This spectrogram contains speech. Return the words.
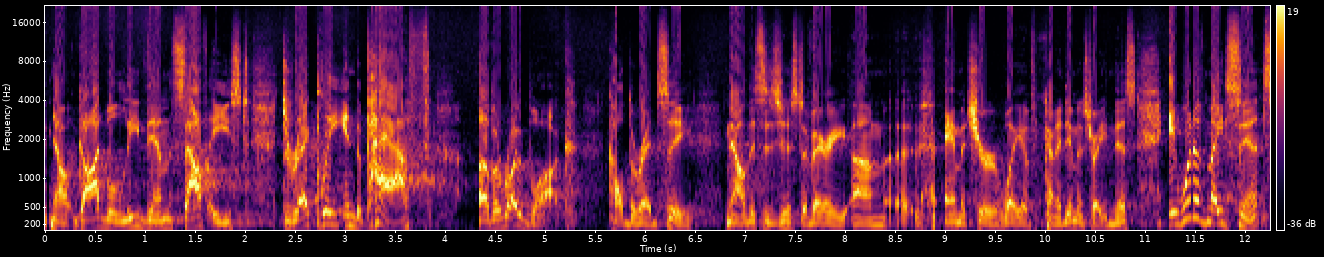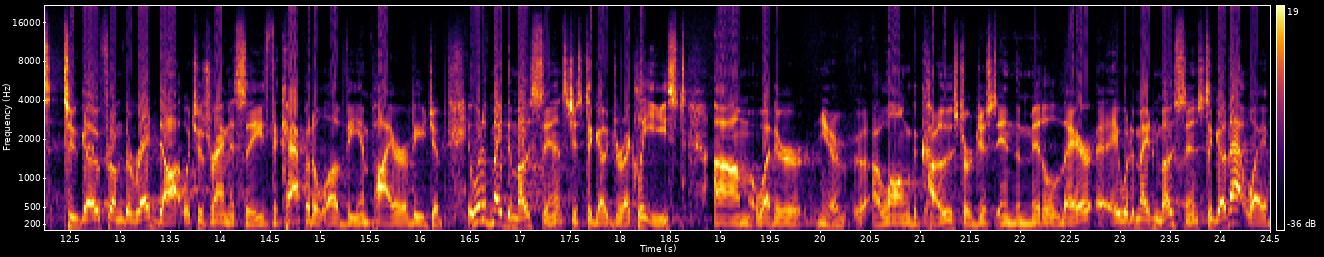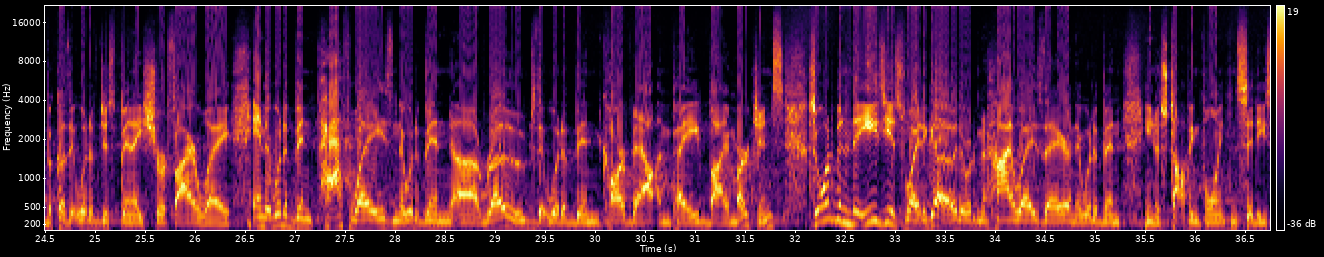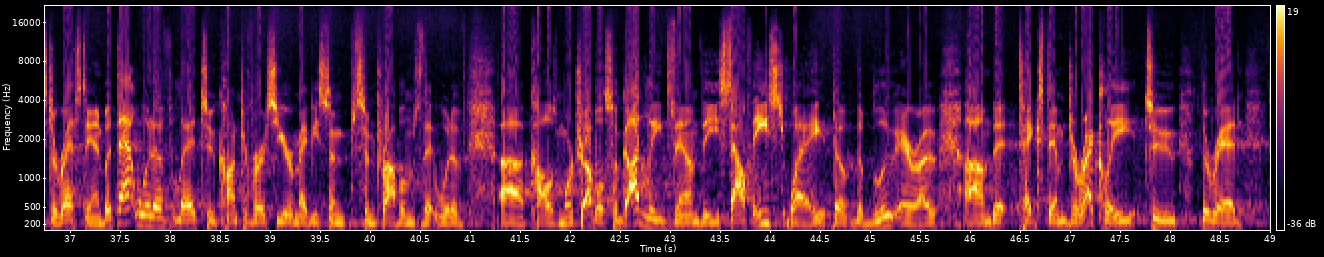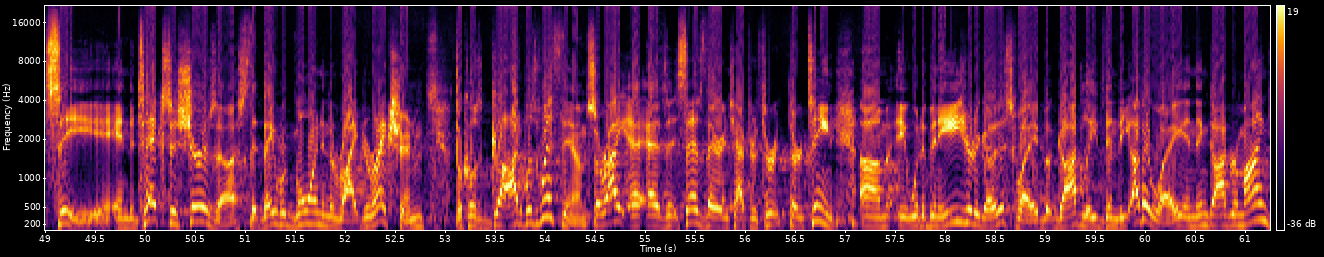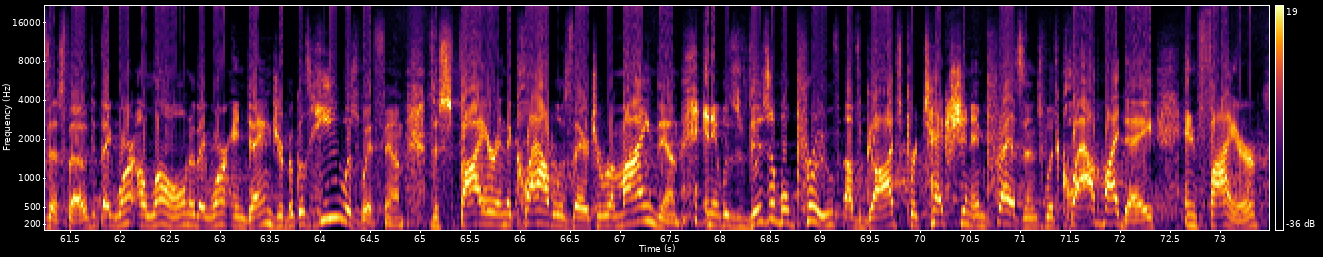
Now, God will lead them southeast directly in the path of a roadblock called the Red Sea. Now, this is just a very um, amateur way of kind of demonstrating this. It would have made sense to go from the red dot, which was Ramesses, the capital of the empire of Egypt. It would have made the most sense just to go directly east, um, whether you know along the coast or just in the middle there. It would have made the most sense to go that way because it would have just been a surefire way, and there would have been pathways and there would have been uh, roads that would have been carved out and paved by merchants. So it would have been the easiest way to go. There would have been highways there, and there would have been you know stopping points and cities cities to rest in. But that would have led to controversy or maybe some, some problems that would have uh, caused more trouble. So God leads them the southeast way, the, the blue arrow, um, that takes them directly to the Red Sea. And the text assures us that they were going in the right direction because God was with them. So, right, as it says there in chapter 13, um, it would have been easier to go this way, but God leads them the other way. And then God reminds us, though, that they weren't alone or they weren't in danger because He was with them. The fire and the cloud was there to remind them. And it was visible proof of God's protection and presence with cloud by day and fire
